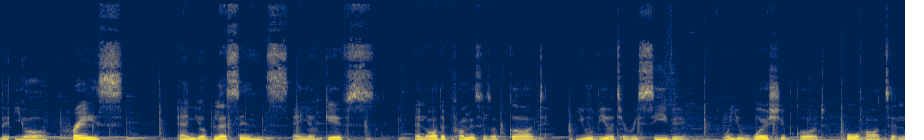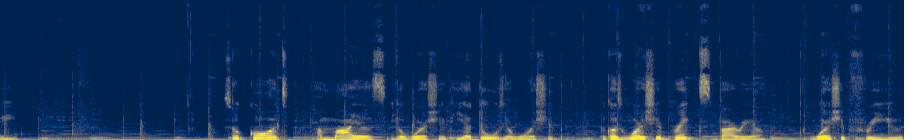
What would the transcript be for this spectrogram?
the, your praise and your blessings and your gifts and all the promises of God, you will be able to receive it when you worship God wholeheartedly. So, God admires your worship, He adores your worship because worship breaks barrier. Worship free you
